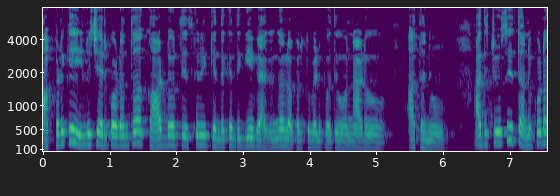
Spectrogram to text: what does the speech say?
అప్పటికే ఇల్లు చేరుకోవడంతో కార్ డోర్ తీసుకుని కిందకి దిగి వేగంగా లోపలికి వెళ్ళిపోతూ ఉన్నాడు. అతను. అది చూసి తను కూడా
